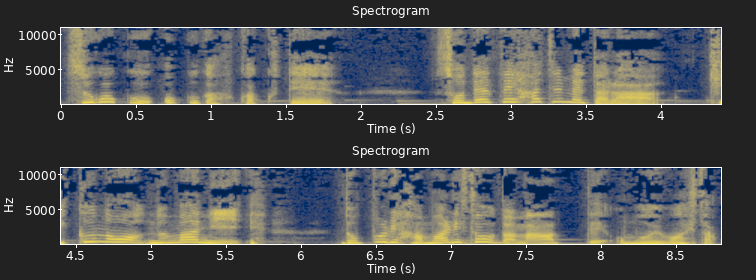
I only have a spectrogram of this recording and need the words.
すごく奥が深くて、育て始めたら、菊の沼にどっぷりハマりそうだなって思いました。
